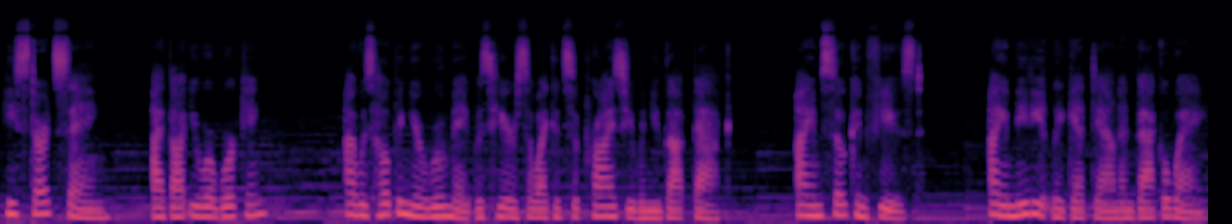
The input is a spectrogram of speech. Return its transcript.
He starts saying, I thought you were working? I was hoping your roommate was here so I could surprise you when you got back. I am so confused. I immediately get down and back away.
